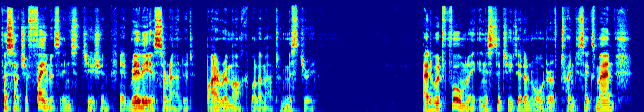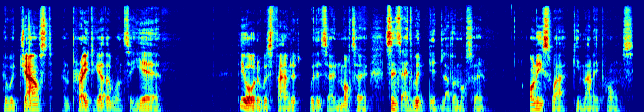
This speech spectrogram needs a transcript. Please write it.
For such a famous institution, it really is surrounded by a remarkable amount of mystery. Edward formally instituted an order of 26 men who would joust and pray together once a year. The order was founded with its own motto, since Edward did love a motto. Honi soit qui mal y pense.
